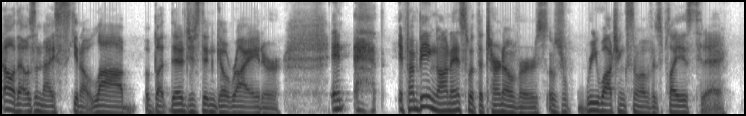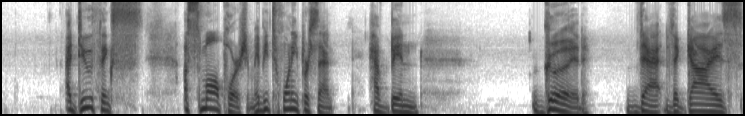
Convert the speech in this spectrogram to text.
oh that was a nice you know lob, but they just didn't go right. Or and if I'm being honest with the turnovers, I was rewatching some of his plays today. I do think a small portion, maybe twenty percent, have been good that the guys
